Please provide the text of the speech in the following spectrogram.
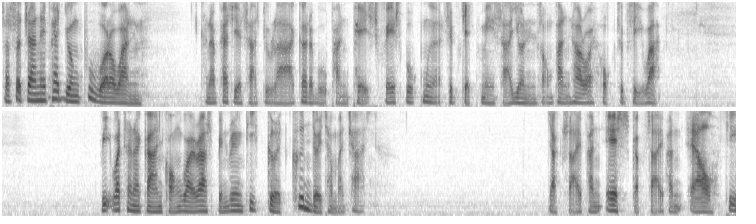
ศาสตราจารย์ในแพทย์ยงผู้วรวัน คณะแพทยศาสตร์จุฬาก็ระบุผ่านเพจ Facebook เมื่อ 17 เมษายน 2564 ว่า วิวัฒนาการของไวรัสเป็นเรื่องที่เกิดขึ้นโดยธรรมชาติ จากสายพันธุ์ S กับสายพันธุ์ L ที่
